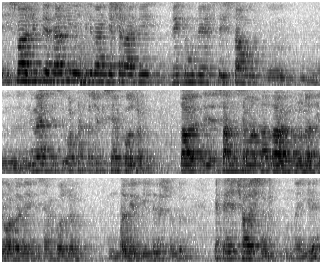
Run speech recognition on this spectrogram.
e, İsmail Zühtü Efendi ile ilgili ben geçen ay bir Zeytinburnu Üniversitesi İstanbul e, e, Üniversitesi ortaklaşa bir sempozyum Dar, e, Sahne Seman'dan Darülfünun'a diye orada bir sempozyumda bir bildiri sundum. Epeyce çalıştım bununla ilgili.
